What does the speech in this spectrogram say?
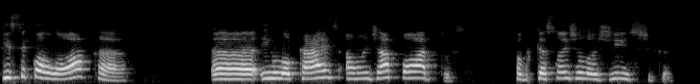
que se coloca uh, em locais onde há portos, por questões de logísticas,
